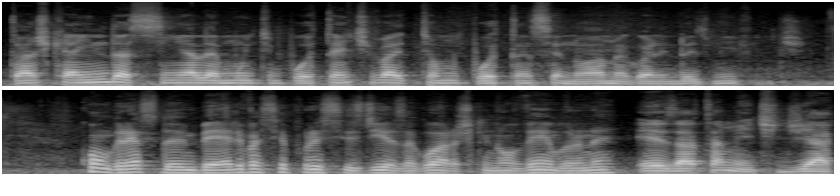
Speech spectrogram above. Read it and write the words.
Então acho que ainda assim ela é muito importante e vai ter uma importância enorme agora em 2020. Congresso da MBL vai ser por esses dias agora, acho que em novembro, né? Exatamente, dia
